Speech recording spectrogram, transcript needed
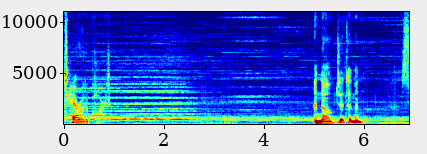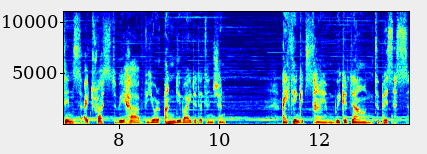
tear it apart. And now, gentlemen, since I trust we have your undivided attention, I think it's time we get down to business.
